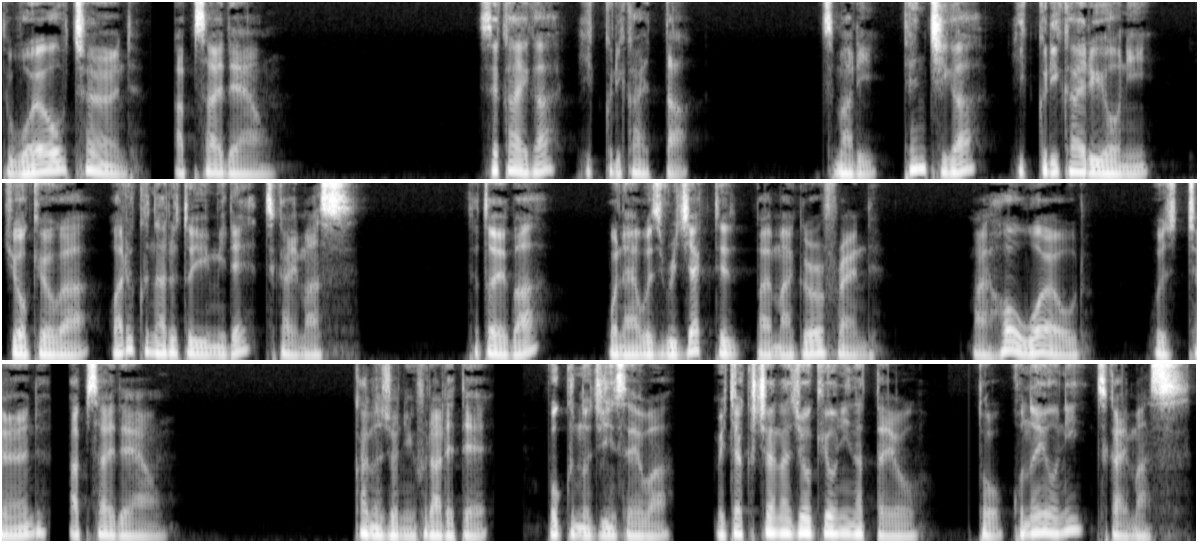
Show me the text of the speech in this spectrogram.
?The world turned upside down 世界がひっくり返った。つまり天地がひっくり返るように状況が悪くなるという意味で使います。例えば、When I was rejected by my girlfriend, my whole world was turned upside down. 彼女に振られて僕の人生はめちゃくちゃな状況になったよとこのように使えます。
